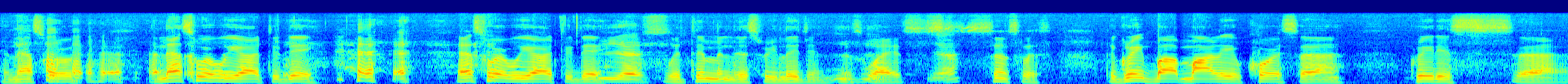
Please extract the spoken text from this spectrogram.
And that's where, and that's where we are today. That's where we are today. Yes. With them in this religion. That's why it's Yeah. senseless. The great Bob Marley, of course, uh, greatest uh,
